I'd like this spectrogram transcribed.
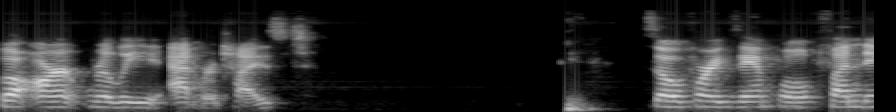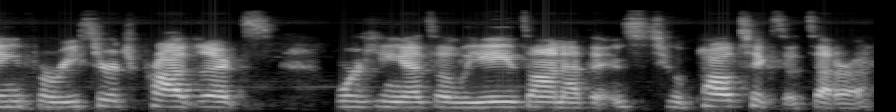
but aren't really advertised? So, for example, funding for research projects, working as a liaison at the Institute of Politics, etc.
